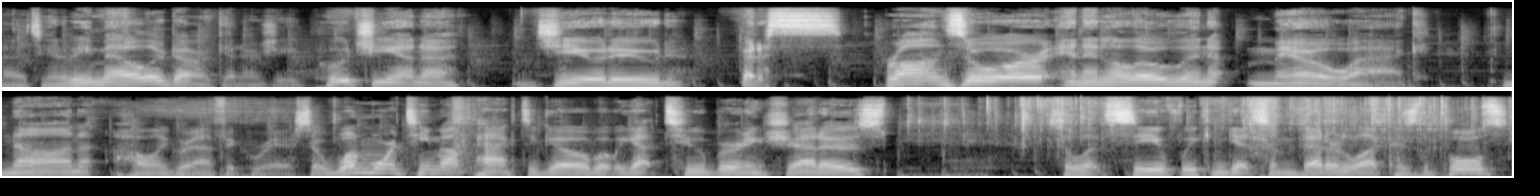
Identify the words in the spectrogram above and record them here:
Uh, it's going to be metal or dark energy. Poochyena, Geodude, Bettis, Bronzor, and an Alolan Marowak. Non-holographic rare. So one more team up pack to go, but we got two Burning Shadows. So let's see if we can get some better luck, because the pulls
